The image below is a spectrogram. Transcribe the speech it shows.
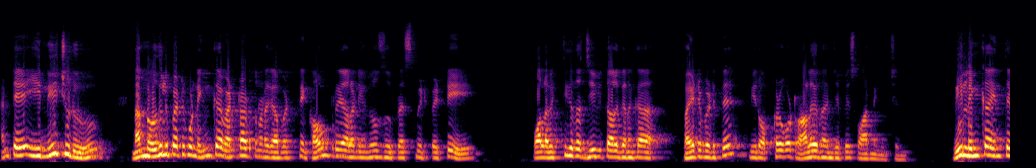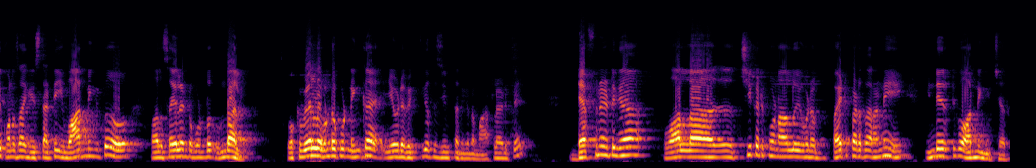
అంటే ఈ నీచుడు నన్ను వదిలిపెట్టకుండా ఇంకా వెంటాడుతున్నాడు కాబట్టి నేను కౌంటర్ చేయాలని ఈరోజు ప్రెస్ మీట్ పెట్టి వాళ్ళ వ్యక్తిగత జీవితాలు కనుక బయట పెడితే మీరు ఒక్కడ కూడా రాలేరు అని చెప్పేసి వార్నింగ్ ఇచ్చింది. వీళ్ళు ఇంకా ఇంతే కొనసాగిస్తే అంటే ఈ వార్నింగ్తో వాళ్ళు సైలెంట్గా ఉండ ఉండాలి. ఒకవేళ ఉండకుండా ఇంకా ఏవిడ వ్యక్తిగత జీవితాన్ని కనుక మాట్లాడితే డెఫినెట్గా వాళ్ళ చీకటి కోణాలు ఇవిడ బయట పెడతారని ఇండైరెక్ట్గా వార్నింగ్ ఇచ్చారు.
